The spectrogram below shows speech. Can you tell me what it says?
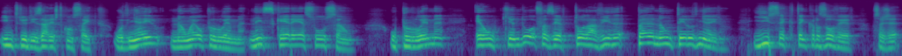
interiorizar este conceito. O dinheiro não é o problema, nem sequer é a solução. O problema é o que andou a fazer toda a vida para não ter o dinheiro. E isso é que tem que resolver. Ou seja,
